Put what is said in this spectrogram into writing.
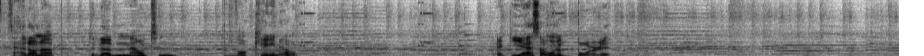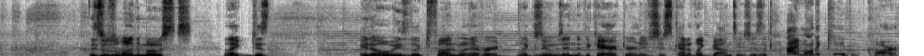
Let's head on up to the mountain, to the volcano. Heck yes, I want to board it. This was one of the most, like, just, it always looked fun whenever it, like, zooms into the character and it's just kind of, like, bouncing. It's just like, I'm on a cable car.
